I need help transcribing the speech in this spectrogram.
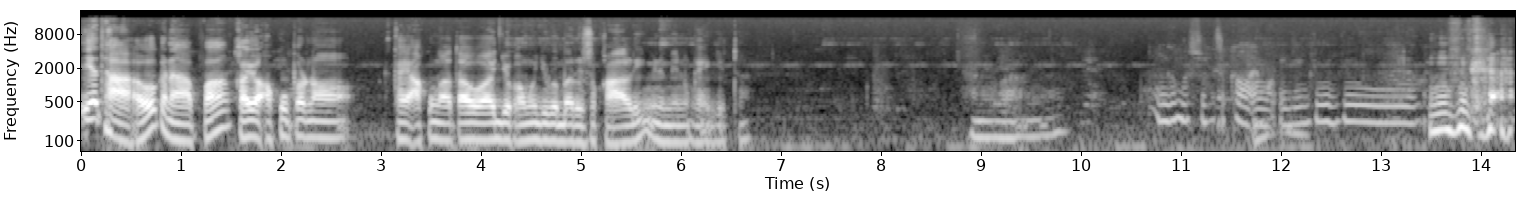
Iya tahu kenapa? Kayak aku pernah kayak aku nggak tahu aja kamu juga baru sekali minum-minum kayak gitu. Aneh banget. Enggak maksudnya kalau emang ini jujur. Enggak.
